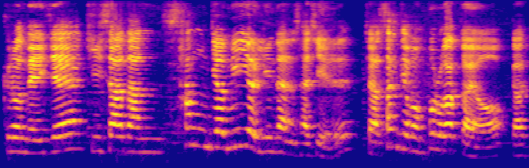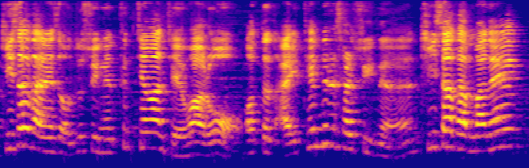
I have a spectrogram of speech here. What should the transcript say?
그런데 이제 기사단 상점이 열린다는 사실. 자, 상점 한번 보러 갈까요? 자, 기사단에서 얻을 수 있는 특정한 재화로 어떤 아이템들을 살 수 있는 기사단만의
